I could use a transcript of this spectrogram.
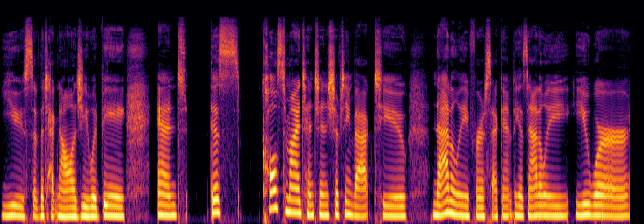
use of the technology would be. And this calls to my attention, shifting back to Natalie for a second, because Natalie, you were,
